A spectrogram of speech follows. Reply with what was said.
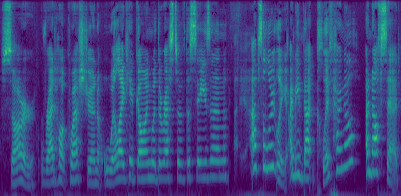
So, red hot question Will I keep going with the rest of the season? Absolutely. I mean, that cliffhanger? Enough said.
